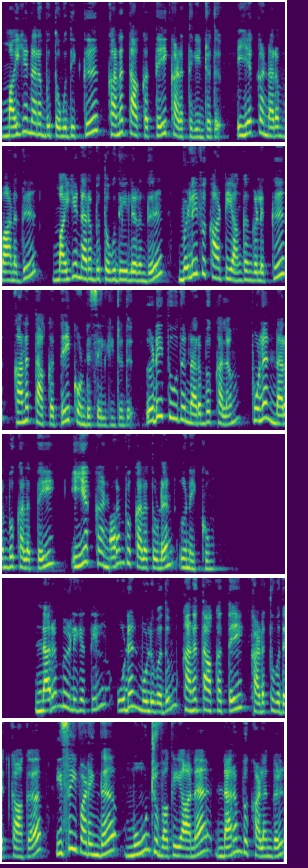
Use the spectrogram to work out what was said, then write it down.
மைய நரம்பு தொகுதிக்கு கனத்தாக்கத்தை கடத்துகின்றது. இயக்க நரம்பானது மைய நரம்பு தொகுதியிலிருந்து விளைவு காட்டிய அங்கங்களுக்கு கனத்தாக்கத்தை கொண்டு செல்கின்றது. இடைத்தூது நரம்பு களம் புலன் நரம்பு களத்தை இயக்க நரம்பு களத்துடன் இணைக்கும். நரம்பு இழையத்தில் உடல் முழுவதும் கனத்தாக்கத்தை கடத்துவதற்காக இசைவடைந்த மூன்று வகையான நரம்பு களங்கள்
